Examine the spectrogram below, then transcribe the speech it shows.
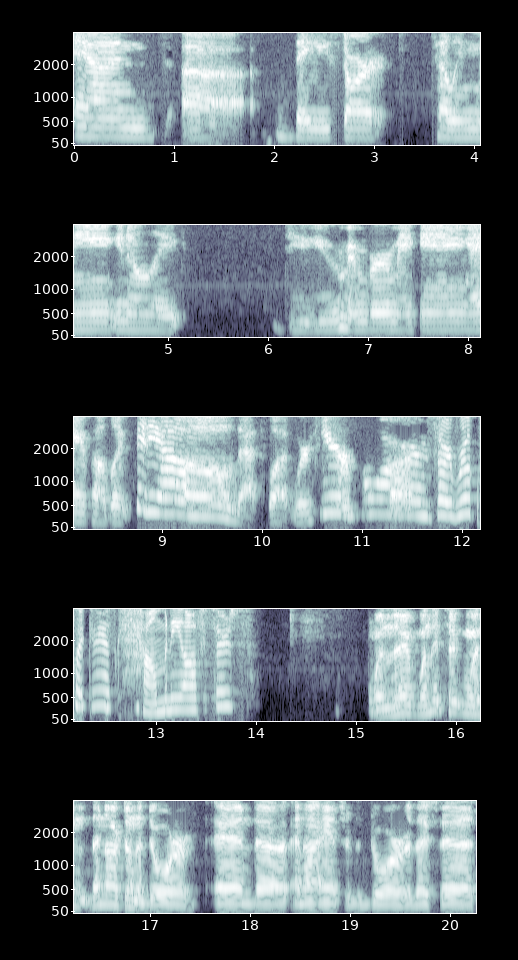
And uh, they start telling me, you know, like, do you remember making a public video? That's what we're here for. Sorry, real quick, can I ask how many officers? when they when they took when they knocked on the door and uh, and I answered the door, they said,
